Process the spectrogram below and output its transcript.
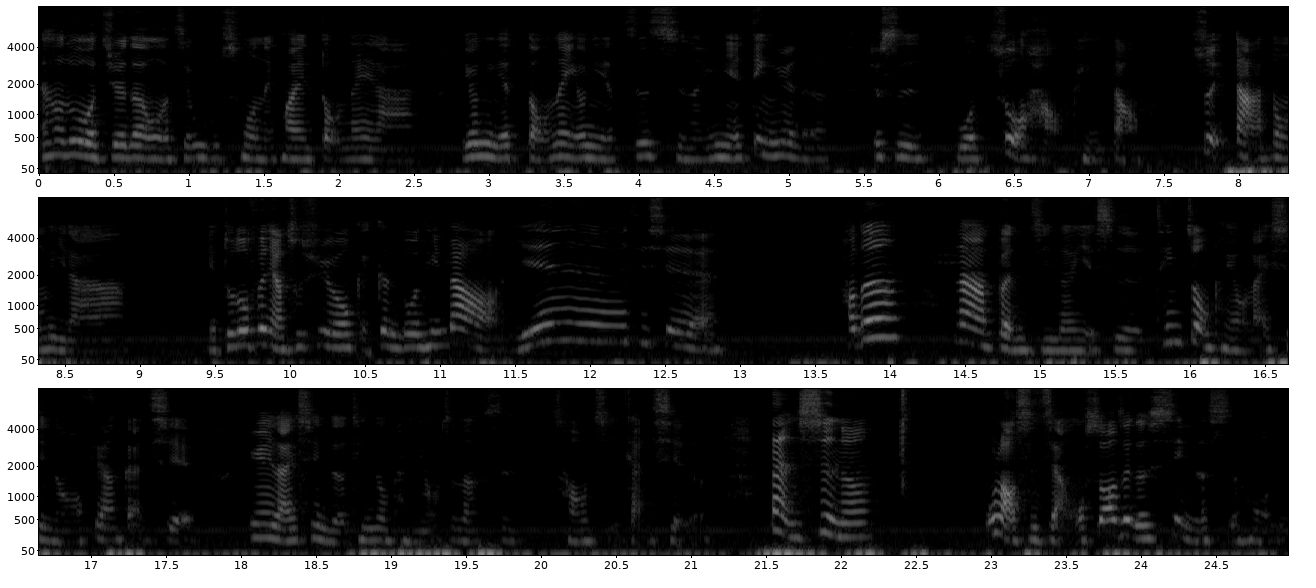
然后，如果觉得我节目不错呢，欢迎抖内啦。有你的抖内，有你的支持呢，有你的订阅呢，就是我做好频道最大动力啦。也多多分享出去哦，给更多人听到。耶，谢谢。好的，那本集呢也是听众朋友来信哦，非常感谢，因为来信的听众朋友真的是超级感谢的。但是呢，我老实讲，我收到这个信的时候呢，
